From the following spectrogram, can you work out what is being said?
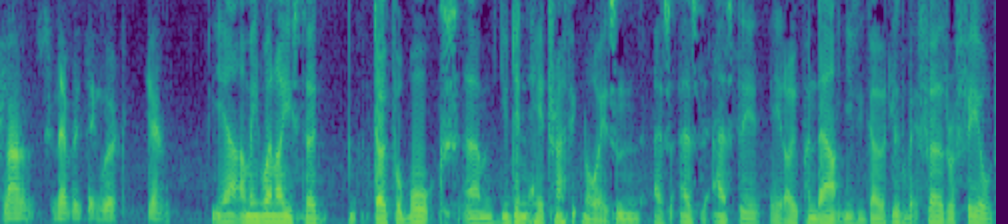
plants and everything were yeah. Yeah, I mean, when I used to go for walks, um, you didn't hear traffic noise, and as as as the it opened out, you could go a little bit further afield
